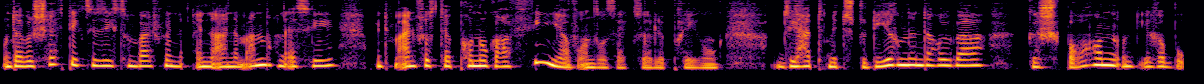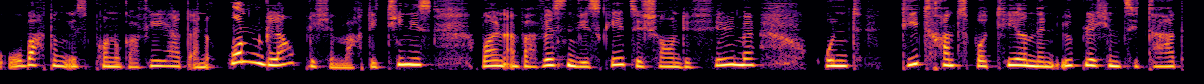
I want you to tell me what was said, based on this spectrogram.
Und da beschäftigt sie sich zum Beispiel in einem anderen Essay mit dem Einfluss der Pornografie auf unsere sexuelle Prägung. Sie hat mit Studierenden darüber gesprochen und ihre Beobachtung ist, Pornografie hat eine unglaubliche Macht. Die Teenies wollen einfach wissen, wie es geht. Sie schauen die Filme und die transportieren den üblichen, Zitat,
